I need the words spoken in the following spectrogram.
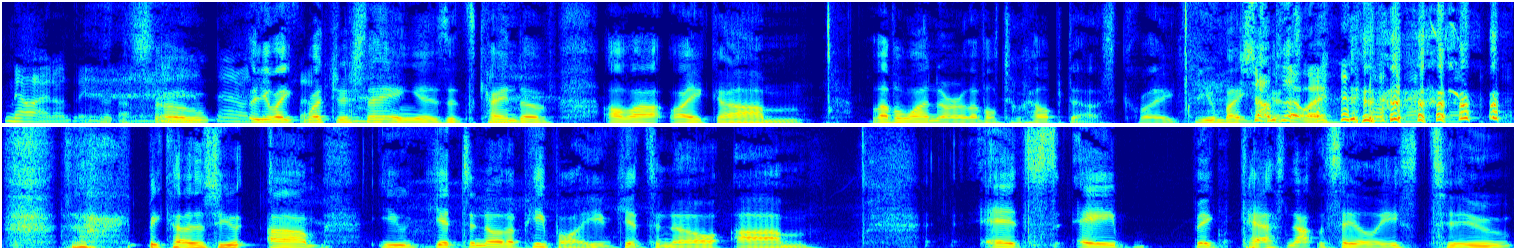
no, I don't think so. So, don't you think like so. what you're saying is it's kind of a lot like um, level one or level two help desk. Like you might Sounds get- that way. because you um, you get to know the people. You get to know. Um, it's a big task, not to say the least, to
